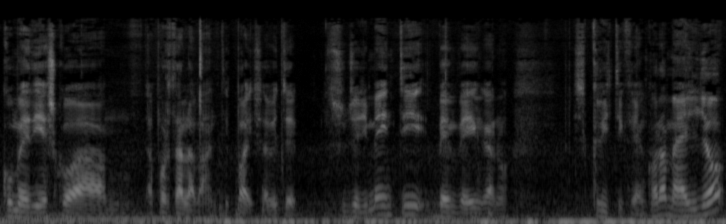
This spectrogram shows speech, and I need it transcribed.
come riesco a, a portarla avanti. Poi se avete suggerimenti benvengano, critiche ancora meglio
